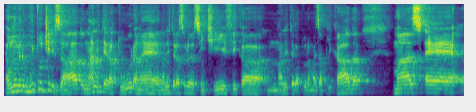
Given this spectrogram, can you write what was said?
É um número muito utilizado na literatura, né, na literatura científica, na literatura mais aplicada, mas é,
